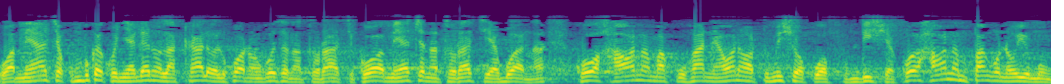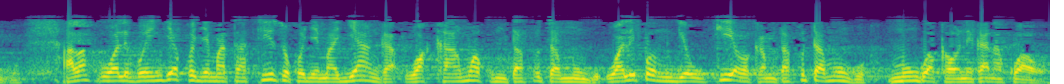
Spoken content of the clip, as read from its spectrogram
wameacha kumbuka kwenye agano la kale walikuwa wanaongoza na torati kwao wameacha na torati ya bwana kwao hawana makuhani hawana watumishi wa kuwafundisha kwao hawana mpango na huyu mungu. Alafu walivyoingia kwenye matatizo kwenye majanga wakaamua kumtafuta mungu. Walipomgeukia wakamtafuta mungu mungu akaonekana kwao.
